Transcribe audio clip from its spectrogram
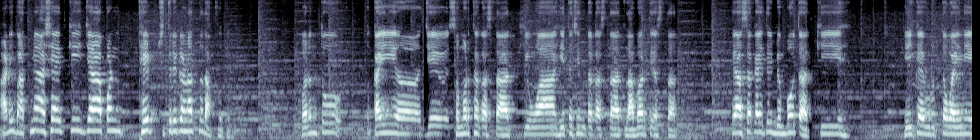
आणि बातम्या अशा आहेत की ज्या आपण थेट चित्रीकरणातनं दाखवतो परंतु काही जे समर्थक असतात किंवा हितचिंतक असतात लाभार्थी असतात ते असं काहीतरी बिंबवतात की ही काय वृत्तवाहिनी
